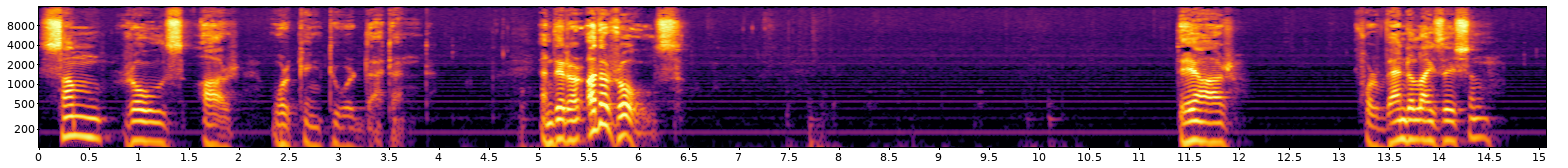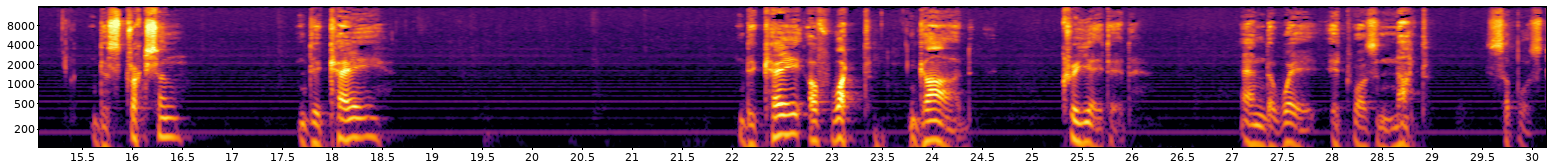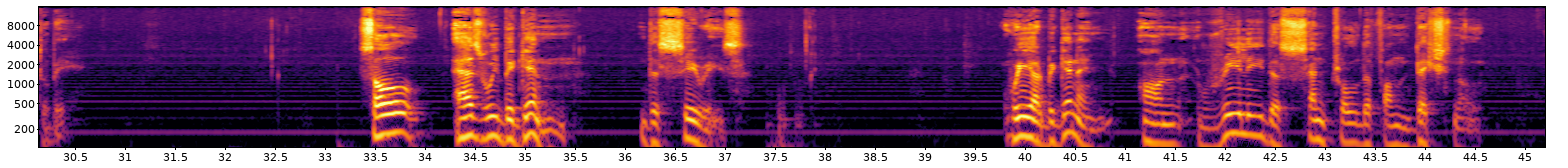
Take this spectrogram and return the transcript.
Some roles are working toward that end. And there are other roles They are for vandalization, destruction, decay, decay of what God created and the way it was not supposed to be. So, as we begin this series, we are beginning on really the central, the foundational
